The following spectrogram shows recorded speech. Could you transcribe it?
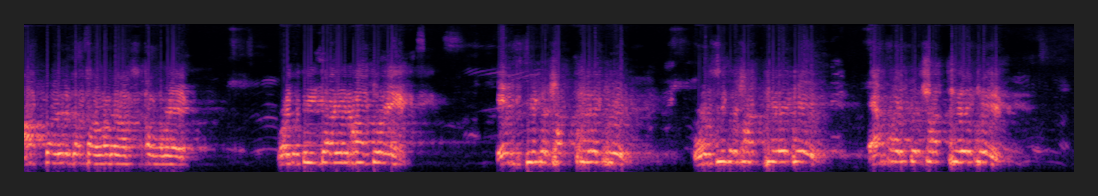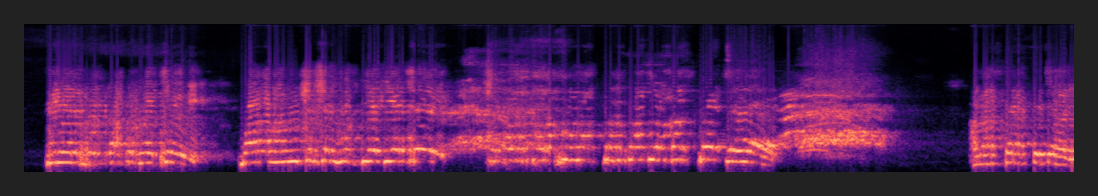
আপনাদের কাছে আমাদের আস্থা অনেক ওই তিনটা নির্বাচনে এসপি কে সাক্ষী রেখে ওসি কে সাক্ষী রেখে এসআই কে সাক্ষী রেখে দিয়ে কাছে রাখতে চাই।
